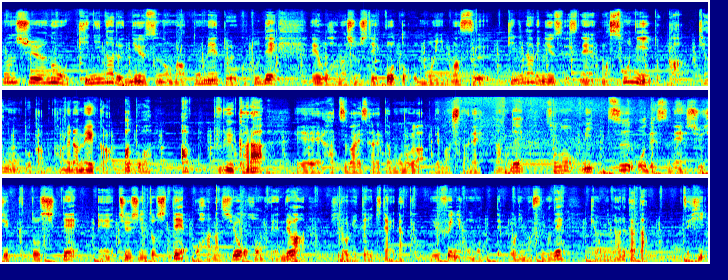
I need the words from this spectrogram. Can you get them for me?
今週の気になるニュースのまとめということで、えお話をしていこうと思います。気になるニュースですね、まあ、ソニーとかキャノンとかカメラメーカーあとはアップルから、えー発売されたものが出ましたね。なのでその3つをですね主軸として、えー中心としてお話を本編では広げていきたいなというふうに思っておりますので興味のある方ぜひ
